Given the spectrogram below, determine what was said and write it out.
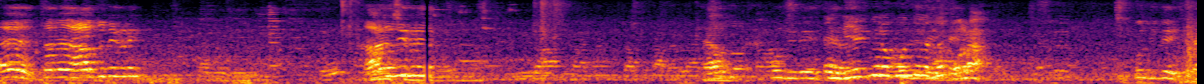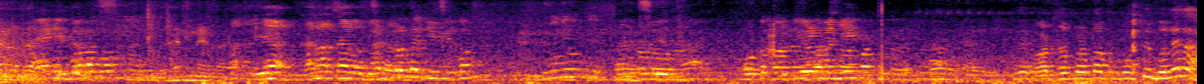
अजून इकडे. अजून इकडे एक किलो कोण दिलं का? कोण दिलं? या, खाना साहेब, व्हॉट्सअपवर तर बोलतोय, बोले ना.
